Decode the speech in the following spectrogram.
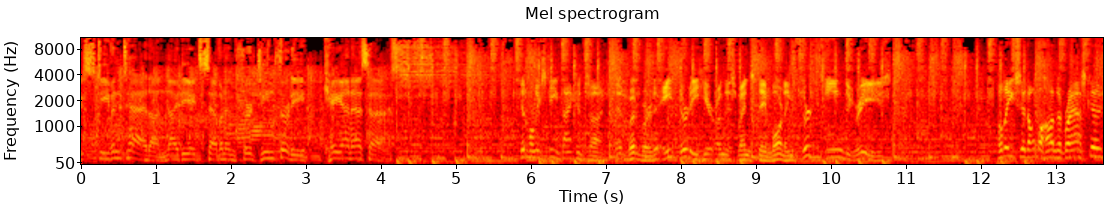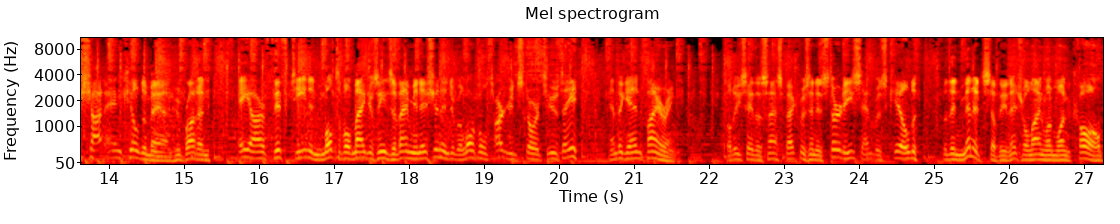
Steve and Ted on 98.7 and 1330 KNSS. Good morning, Steve McIntosh. Ted Woodward, 8.30 here on this Wednesday morning. 13 degrees. Police in Omaha, Nebraska shot and killed a man who brought an AR-15 and multiple magazines of ammunition into a local Target store Tuesday and began firing. Police say the suspect was in his 30s and was killed within minutes of the initial 911 call.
